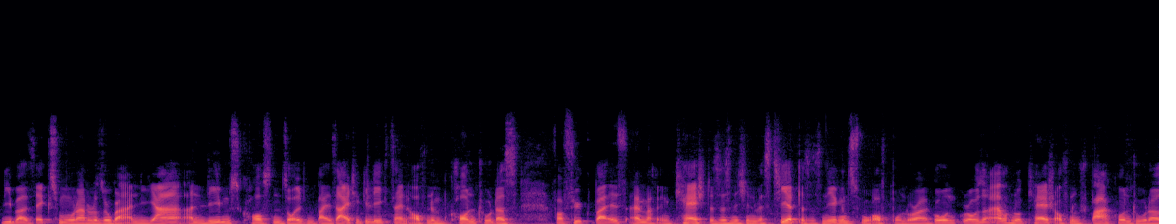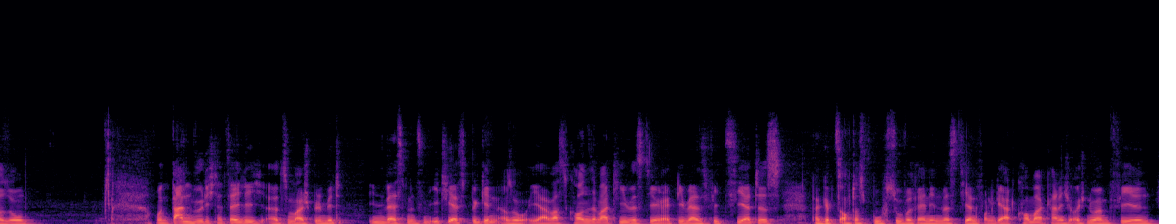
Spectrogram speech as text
lieber sechs Monate oder sogar ein Jahr an Lebenskosten sollten beiseite gelegt sein auf einem Konto, das verfügbar ist, einfach in Cash. Das ist nicht investiert, das ist nirgendwo auf Pandora Go und Grow, sondern einfach nur Cash auf einem Sparkonto oder so. Und dann würde ich tatsächlich äh, zum Beispiel mit Investments in ETFs beginnen, also eher was Konservatives, direkt diversifiziertes. Da gibt's auch das Buch Souverän investieren von Gerd Kommer, kann ich euch nur empfehlen.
